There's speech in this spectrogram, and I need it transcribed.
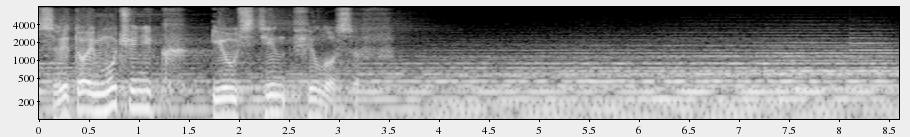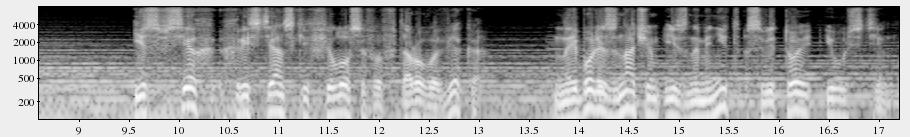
Святой мученик Иустин Философ Из всех христианских философов II века наиболее значим и знаменит святой Иустин.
